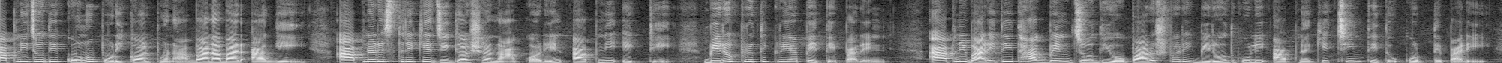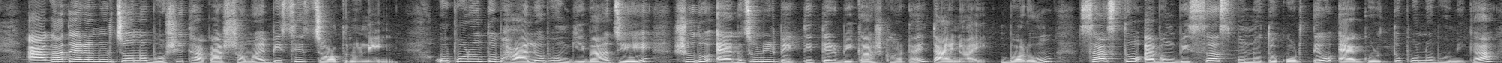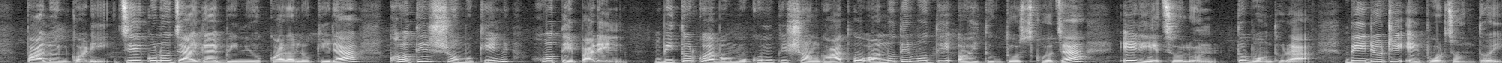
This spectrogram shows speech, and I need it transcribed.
আপনি যদি কোনো পরিকল্পনা বানাবার আগে আপনার স্ত্রীকে জিজ্ঞাসা না করেন, আপনি একটি বিরূপ প্রতিক্রিয়া পেতে পারেন। আপনি বাড়িতেই থাকবেন যদিও পারস্পরিক বিরোধগুলি আপনাকে চিন্তিত করতে পারে। আঘাত এড়ানোর জন্য বসে থাকার সময় বিশেষ যত্ন নিন। উপরন্ত ভালো ভঙ্গিমা যে শুধু একজনের ব্যক্তিত্বের বিকাশ ঘটায় তাই নয়, বরং স্বাস্থ্য এবং বিশ্বাস উন্নত করতেও এক গুরুত্বপূর্ণ ভূমিকা পালন করে। যে কোনো জায়গায় বিনিয়োগ করা লোকেরা ক্ষতির সম্মুখীন হতে পারেন। বিতর্ক এবং মুখোমুখি সংঘাত ও অন্যদের মধ্যে অহেতুক দোষ খোঁজা এড়িয়ে চলুন। তো বন্ধুরা, ভিডিওটি এই পর্যন্তই।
